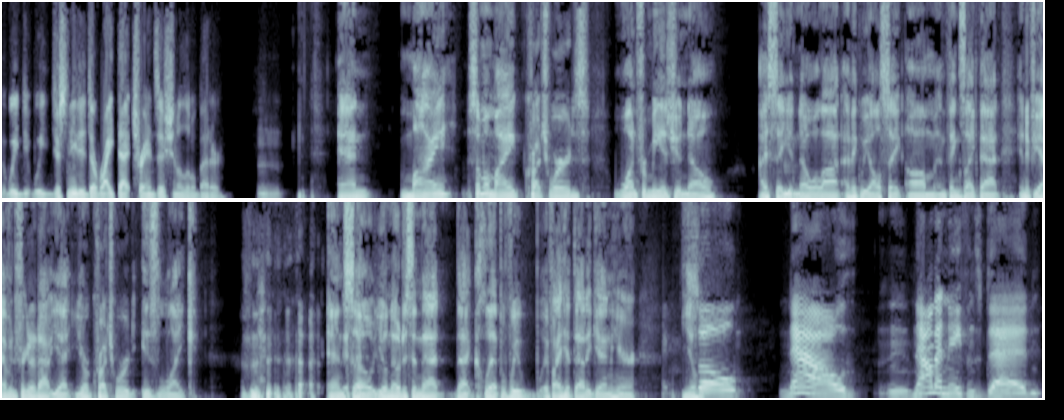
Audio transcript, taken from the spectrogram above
We we just needed to write that transition a little better. Hmm. And my some of my crutch words, one for me is you know. I say you know a lot. I think we all say um and things like that. And if you haven't figured it out yet, your crutch word is like. And so you'll notice in that that clip, if we if I hit that again here, you'll so now now that Nathan's dead,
